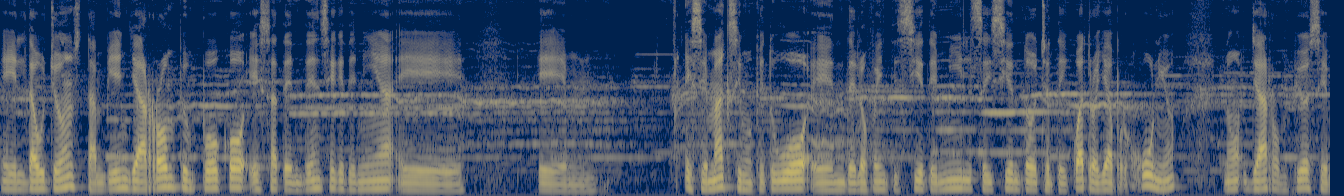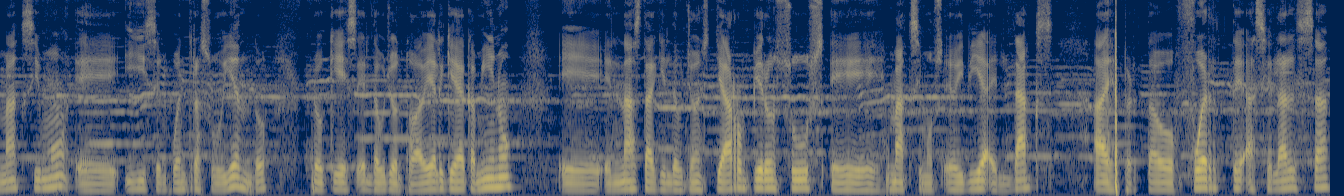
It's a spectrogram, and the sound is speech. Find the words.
El Dow Jones también ya rompe un poco esa tendencia que tenía eh, em, ese máximo que tuvo en de los 27.684 allá por junio. ¿no? Ya rompió ese máximo eh, y se encuentra subiendo lo que es el Dow Jones. Todavía le queda camino. el Nasdaq y el Dow Jones ya rompieron sus máximos. Hoy día el DAX ha despertado fuerte hacia el alza.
